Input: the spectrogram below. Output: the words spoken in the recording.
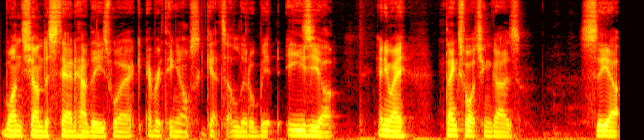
once you understand how these work, everything else gets a little bit easier. Anyway, thanks for watching, guys. See ya.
